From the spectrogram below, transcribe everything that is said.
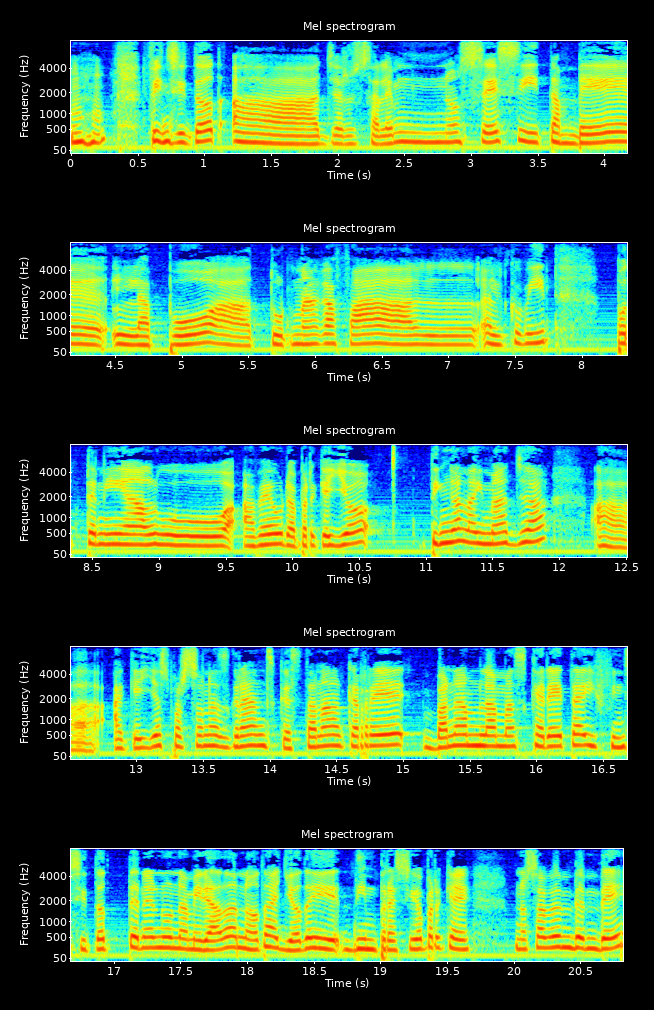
Uh -huh. Fins i tot a Jerusalem no sé si també la por a tornar a agafar el, el Covid pot tenir alguna a veure, perquè jo tinc a la imatge uh, aquelles persones grans que estan al carrer, van amb la mascareta i fins i tot tenen una mirada no, d'allò d'impressió perquè no saben ben bé,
